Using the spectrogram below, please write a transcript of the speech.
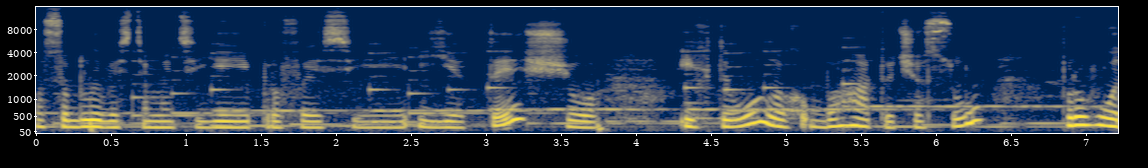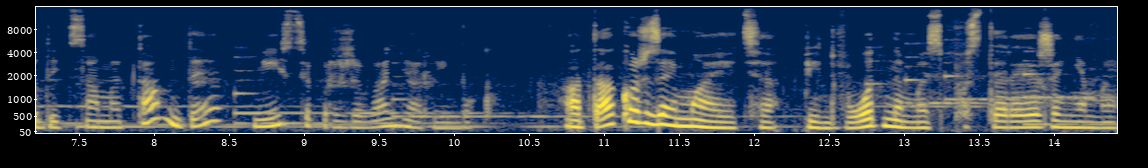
Особливостями цієї професії є те, що іхтеолог багато часу проводить саме там, де місце проживання рибок. А також займається підводними спостереженнями.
